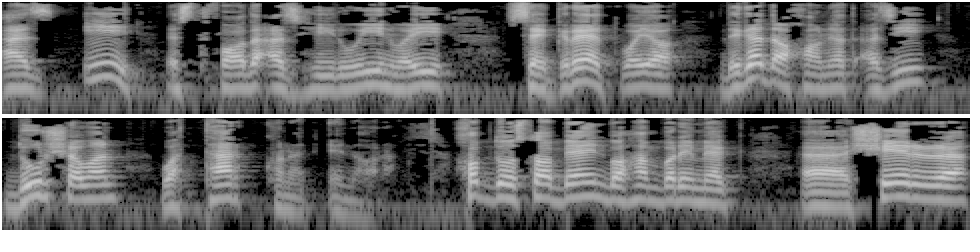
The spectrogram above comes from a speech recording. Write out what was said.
از این استفاده از هیروئین و این سیگرت و یا دیگه دخانیات از این دور شون و ترک کنن اینا را خب دوستا بیاین با هم بریم یک شعر را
